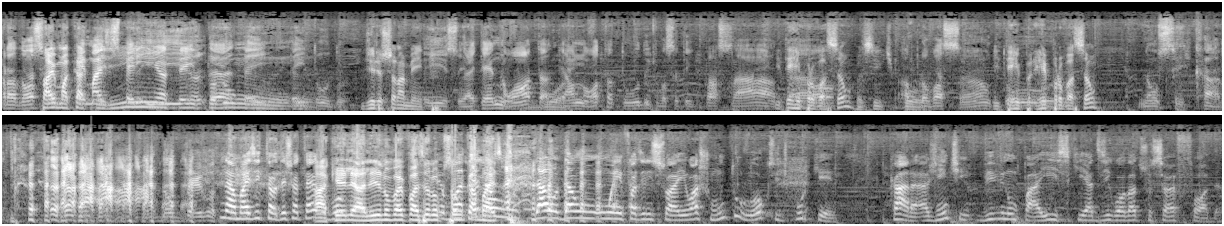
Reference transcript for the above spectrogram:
pra nós Sai uma tem mais carteirinha, experiência, tem todo é, um- tem, tem tudo. Direcionamento. Isso, e aí tem nota, Boa. tem a nota tudo que você tem que passar. E tem tal. reprovação? Assim, tipo. Aprovação. E tem tudo. reprovação? Não sei, cara. não. Não, mas então, deixa eu até. eu vou- Aquele ali não vai fazer até nunca mais. dar, um, dar, um- dar um, um ênfase nisso aí. Eu acho muito louco, Cid, por quê? Cara, a gente vive num país que a desigualdade social é foda.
